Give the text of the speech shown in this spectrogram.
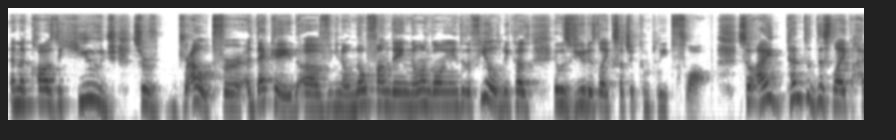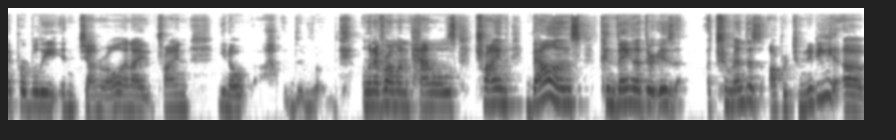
and that caused a huge sort of drought for a decade of you know no funding, no one going into the field because it was viewed as like such a complete flop. So I tend to dislike hyperbole in general, and I try and you know whenever I'm on panels, try and balance conveying that there is a tremendous opportunity, uh,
